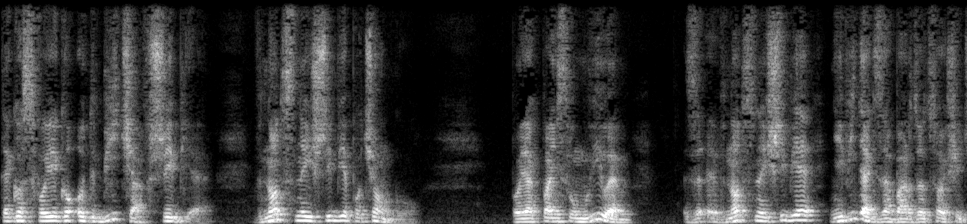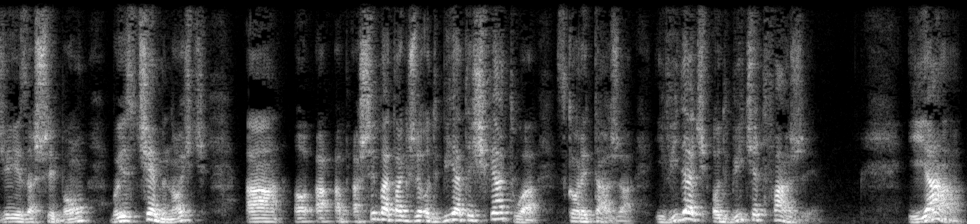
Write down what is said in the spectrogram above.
tego swojego odbicia w szybie, w nocnej szybie pociągu. Bo jak Państwu mówiłem, w nocnej szybie nie widać za bardzo, co się dzieje za szybą, bo jest ciemność, a, a, a, szyba także odbija te światła z korytarza i widać odbicie twarzy. I ja,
